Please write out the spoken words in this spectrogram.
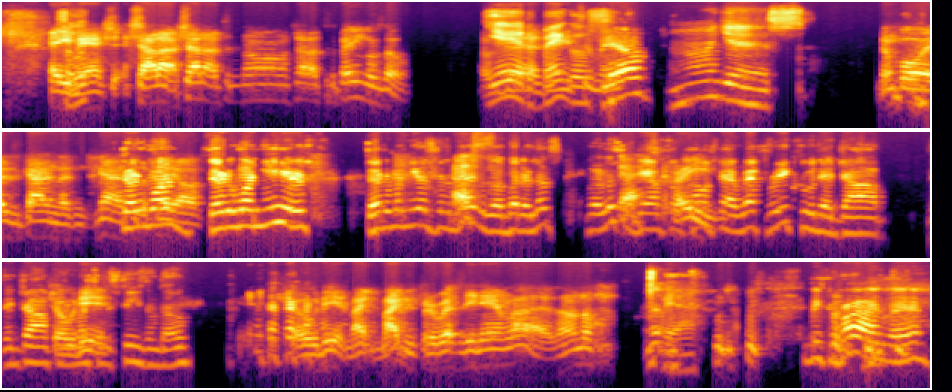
Yeah. Hey So- man, sh- shout out, shout out to no, shout out to the Bengals though. That Yeah, the Bengals. man. Yeah, Ah, yes. Them boys got in the got into the 31, years. 31 years for the That's- Bengals, but it looks but it looks like they that's also crazy. cost that referee crew their job, their job for the rest did. of the season, though. Sure did. Might might be for the rest of their damn lives. I don't know. Yeah. Be surprised, man.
